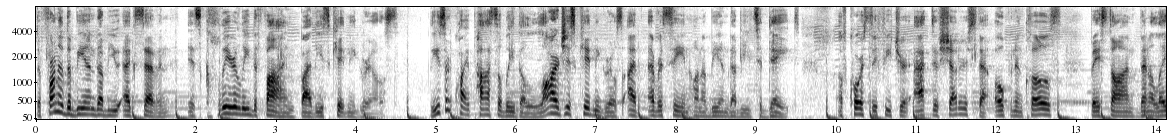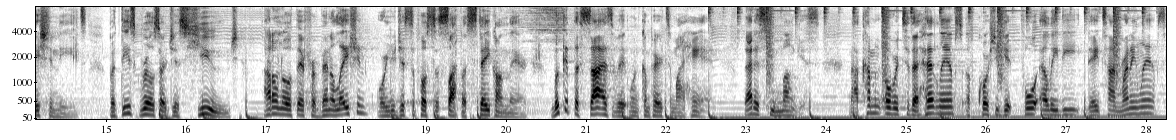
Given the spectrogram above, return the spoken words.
The front of the BMW X7 is clearly defined by these kidney grills. These are quite possibly the largest kidney grills I've ever seen on a BMW to date. Of course, they feature active shutters that open and close based on ventilation needs. But these grills are just huge. I don't know if they're for ventilation or you're just supposed to slap a steak on there. Look at the size of it when compared to my hand. That is humongous. Now coming over to the headlamps, of course you get full LED daytime running lamps,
